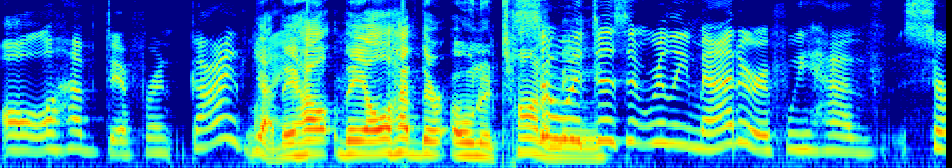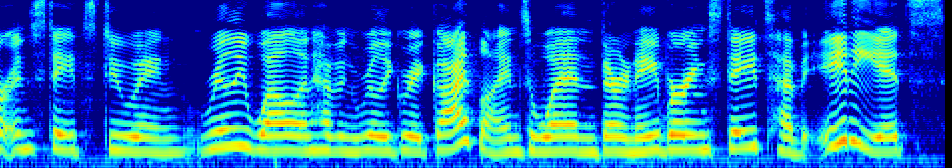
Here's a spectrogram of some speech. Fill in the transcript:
all have different guidelines. yeah they all they all have their own autonomy So it doesn't really matter if we have certain states doing really well and having really great guidelines when their neighboring states have idiots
